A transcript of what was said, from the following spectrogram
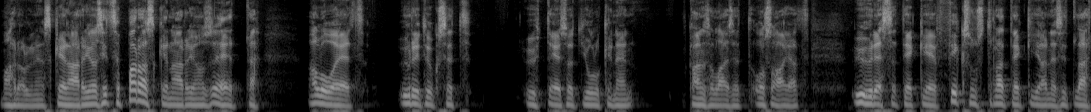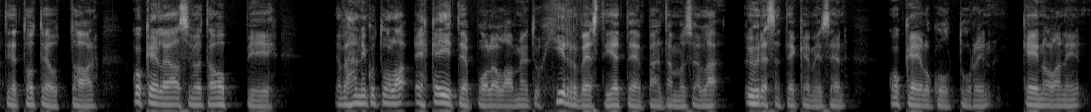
mahdollinen skenaario. Sitten se paras skenaario on se, että alueet, yritykset, yhteisöt, julkinen, kansalaiset, osaajat yhdessä tekee fiksun strategian ja sitten lähtee toteuttaa, kokeilee asioita, oppii. Ja vähän niin kuin tuolla ehkä IT-puolella on menty hirveästi eteenpäin tämmöisellä yhdessä tekemisen – kokeilukulttuurin keinoilla, niin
